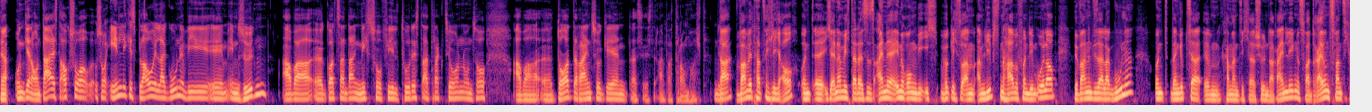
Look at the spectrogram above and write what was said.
Ja, ja. Und genau, und da ist auch so, so ähnliches blaue Lagune wie im, im Süden. aber äh, Gott sei Dank nicht so viel Touristattraktionen und so. Aber äh, dort reinzugehen, das ist einfach traumhaft. Da waren wir tatsächlich auch und äh, ich erinnere mich da, das ist eine Erinnerung, die ich wirklich so am, am liebsten habe von dem Urlaub. Wir waren in dieser Lagune und dann gibt es ja, ähm, kann man sich ja schön da reinlegen. Es war 23.30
